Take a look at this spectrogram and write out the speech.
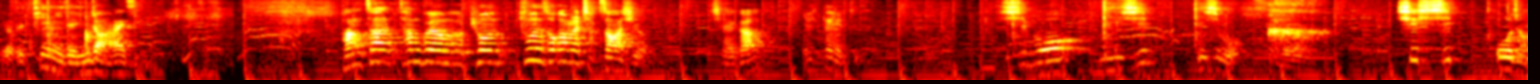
이것도 팀 이제 인정 안 하겠습니다 방탄 탐구형을 푼 소감을 작성하시오 제가 1등 1등 15, 20, 25 75점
